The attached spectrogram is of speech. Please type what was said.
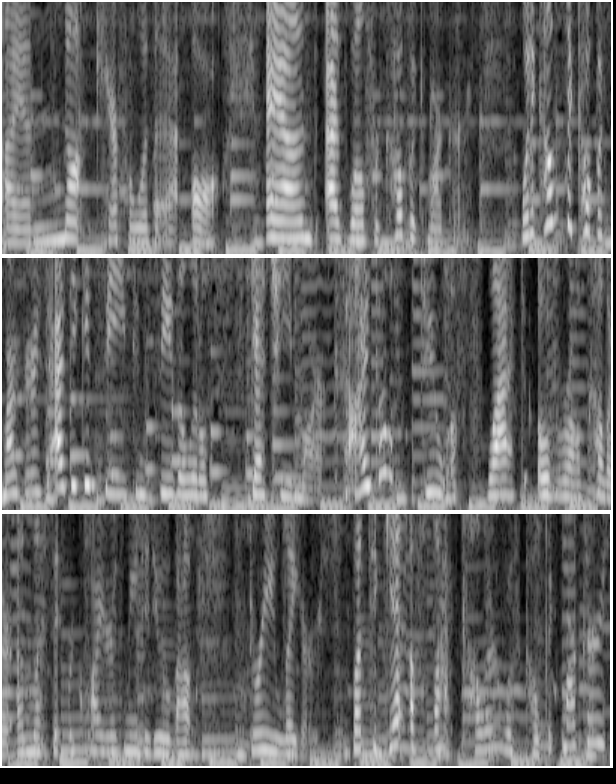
I am not careful with it at all. And as well for Copic markers. When it comes to Copic markers, as you can see, you can see the little sketchy marks. I don't do a flat overall color unless it requires me to do about three layers. But to get a flat color with Copic markers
